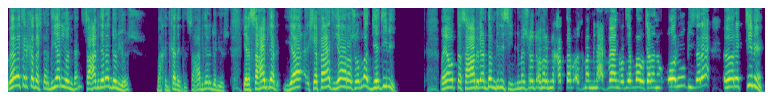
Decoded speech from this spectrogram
ve evet arkadaşlar diğer yönden sahabilere dönüyoruz. Bakın dikkat edin sahabilere dönüyoruz. Yani sahabiler ya şefaat ya Resulullah dedi mi? Veyahut da sahabilerden birisi İbn Mesud, Ömer bin Hattab, Osman bin Affan radıyallahu teala onu bizlere öğretti mi?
